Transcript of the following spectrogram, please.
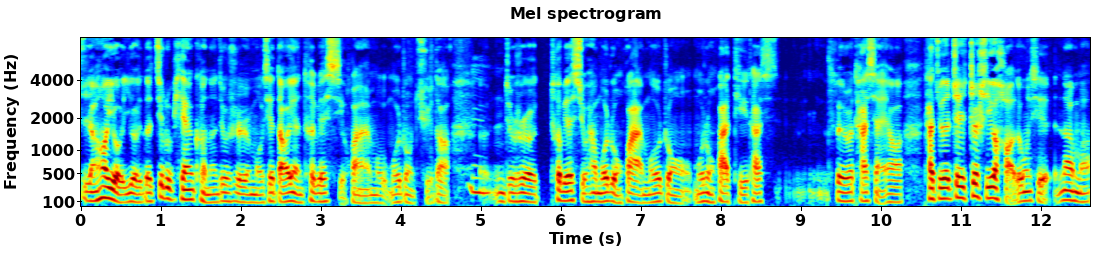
然后有有的纪录片可能就是某些导演特别喜欢某某种渠道，嗯嗯，就是特别喜欢某种话、某种某种话题，他所以说他想要，他觉得这这是一个好东西。那么，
